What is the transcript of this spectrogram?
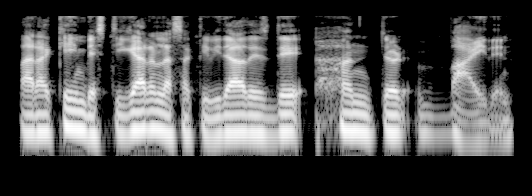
para que investigaran las actividades de Hunter Biden.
